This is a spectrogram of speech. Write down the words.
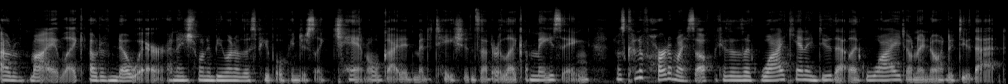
out of my like out of nowhere. And i just want to be one of those people who can just like channel guided meditations that are like amazing. I was kind of hard on myself because i was like why can't i do that? Like why don't i know how to do that?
